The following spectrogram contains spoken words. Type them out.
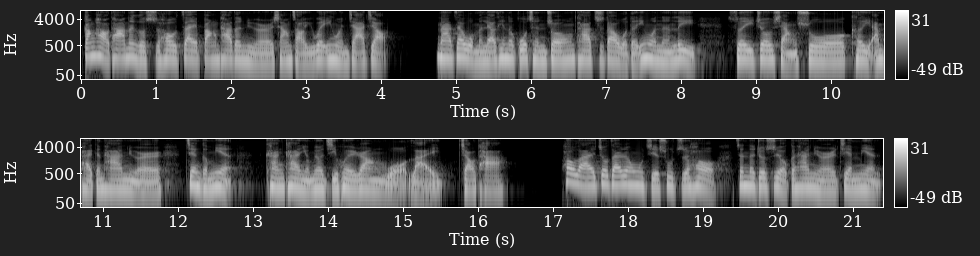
刚好他那个时候在帮他的女儿想找一位英文家教。那在我们聊天的过程中，他知道我的英文能力，所以就想说可以安排跟他女儿见个面，看看有没有机会让我来教他。后来就在任务结束之后，真的就是有跟他女儿见面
